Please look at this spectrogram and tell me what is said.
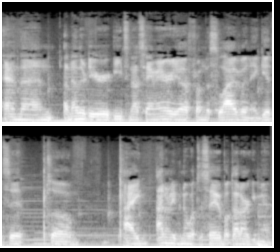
and then another deer eats in that same area from the saliva and it gets it. So, I I don't even know what to say about that argument.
